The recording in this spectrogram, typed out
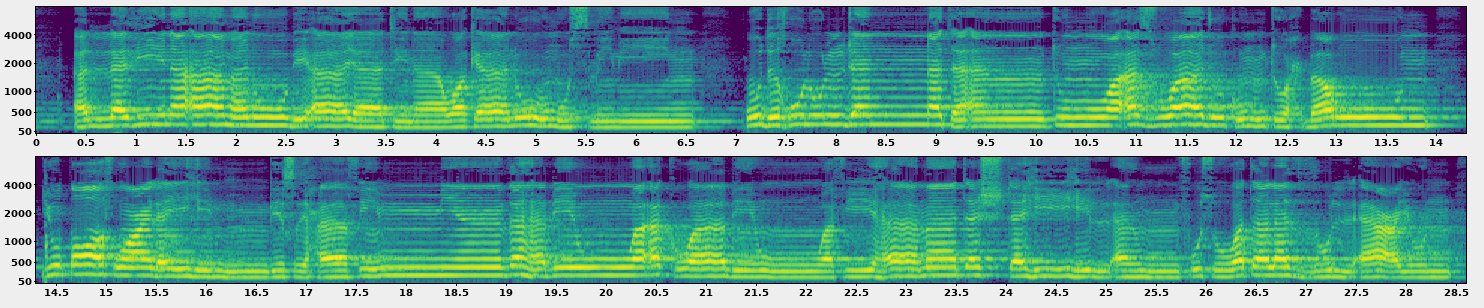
الذين آمنوا بآياتنا وكانوا مسلمين. ادخلوا الجنة أنتم وأزواجكم تحبرون. يطاف عليهم بصحاف من ذهب وأكواب وفيها ما تشتهيه الأنفس وتلذ الأعين.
